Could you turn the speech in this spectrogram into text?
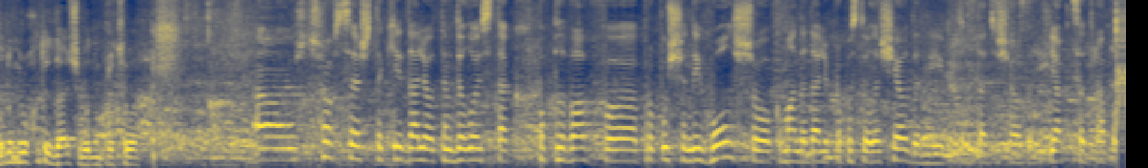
Будемо рухатись далі, будемо працювати. Що все ж таки далі от не вдалося так повпливав е, пропущений гол, що команда далі пропустила ще один і в результаті ще один. Як це трапилося?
